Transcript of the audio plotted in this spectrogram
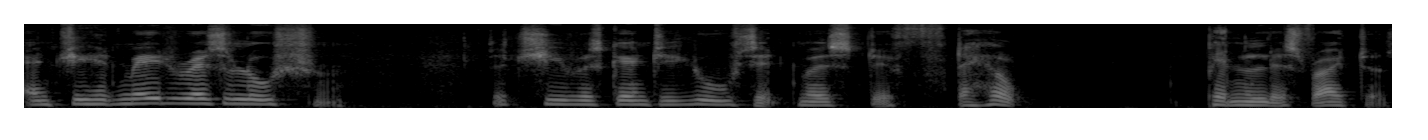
And she had made a resolution that she was going to use it mostly to help penniless writers.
